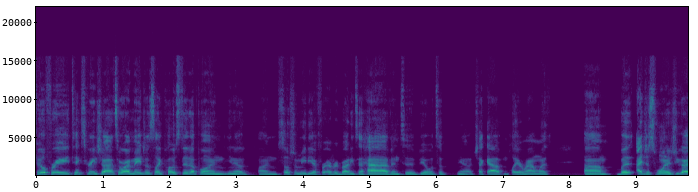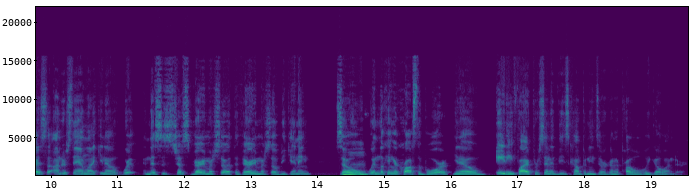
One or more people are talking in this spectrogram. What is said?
feel free take screenshots or i may just like post it up on you know on social media for everybody to have and to be able to you know check out and play around with um, but I just wanted you guys to understand, like, you know, we're, and this is just very much so at the very much so beginning. So mm-hmm. when looking across the board, you know, 85% of these companies are going to probably go under.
